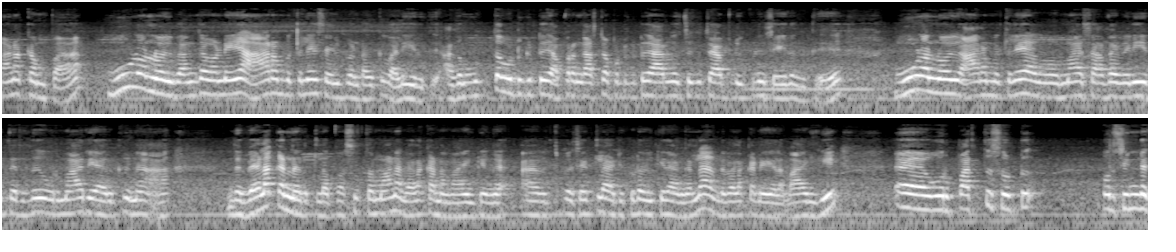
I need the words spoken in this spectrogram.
வணக்கம்ப்பா. மூல நோய் வந்தவொடனே ஆரம்பத்திலே சரி பண்ணுறதுக்கு வழி இருக்குது அதை முத்த விட்டுக்கிட்டு அப்புறம் கஷ்டப்பட்டுக்கிட்டு அறுவை சிகிச்சை அப்படி இப்படின்னு செய்கிறதுக்கு மூல நோய் ஆரம்பத்திலே அது ஒரு மாதிரி சதை வெளியே தருது ஒரு மாதிரியா இருக்குன்னா இந்த விளக்கெண்ணெய் இருக்குல்லப்பா சுத்தமான விளக்கெண்ணெய் வாங்கிக்கோங்க. இப்போ செட்டில் ஆட்டி கூட விற்கிறாங்கல்ல அந்த விளக்கெண்ணெயில் வாங்கி ஒரு பத்து சொட்டு ஒரு சின்ன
